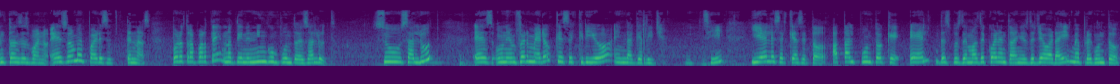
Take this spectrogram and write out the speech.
Entonces, bueno, eso me parece tenaz. Por otra parte, no tienen ningún punto de salud. Su salud es un enfermero que se crió en la guerrilla. ¿sí? Y él es el que hace todo. A tal punto que él, después de más de 40 años de llevar ahí, me preguntó,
